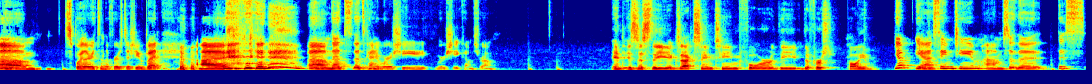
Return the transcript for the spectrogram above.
um, spoiler, it's in the first issue, but uh, um, that's that's kind of where she where she comes from. And is this the exact same team for the the first volume? Yep, yeah, same team. Um, so the this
